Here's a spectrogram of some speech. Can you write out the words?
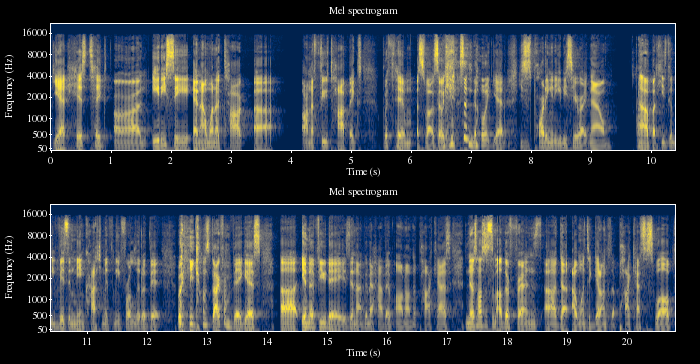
get his take on EDC, and I want to talk uh, on a few topics with him as well. So he doesn't know it yet. He's just partying in EDC right now. Uh, but he's gonna be visiting me and crashing with me for a little bit when he comes back from Vegas uh, in a few days, and I'm gonna have him on on the podcast. And there's also some other friends uh, that I want to get onto the podcast as well.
